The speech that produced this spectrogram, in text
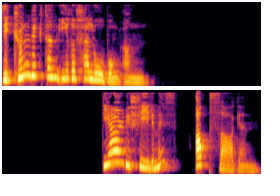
Sie kündigten ihre Verlobung an. Diğer bir fiilimiz absagen.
